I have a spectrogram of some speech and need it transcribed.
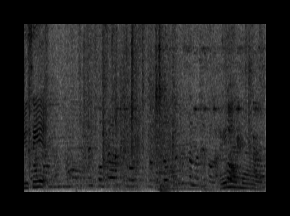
You see it? Ain't no more.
